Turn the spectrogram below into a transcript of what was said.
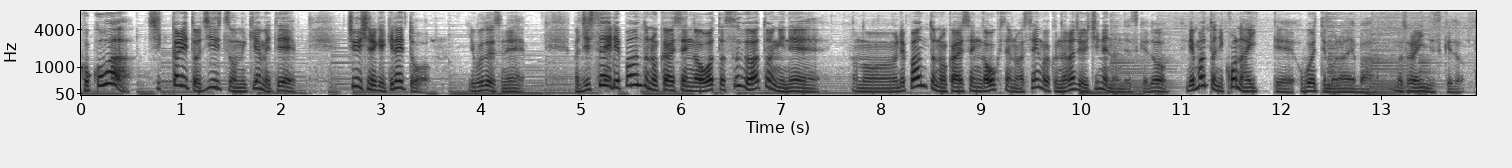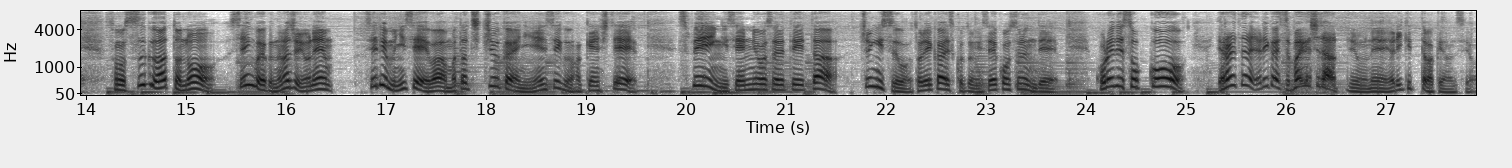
ここはしっかりと事実を見極めて注意しなきゃいけないということですね。実際レパントの海戦が終わったすぐ後にね、あのレパントの海戦が起きたのは1571年なんですけどレパントに来ないって覚えてもらえば、まあ、それはいいんですけどそのすぐ後の1574年セリウム2世はまた地中海に遠征軍を派遣してスペインに占領されていたチュニスを取り返すことに成功するんでこれで速攻やられたらやり返す倍返しだっていうのをねやりきったわけなんですよ。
